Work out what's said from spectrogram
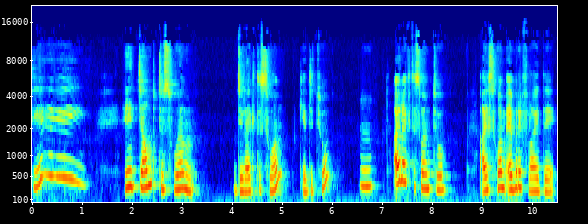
Yay! He jumped to swim. Do you like to swim? KG2? Hmm. I like to swim too. I swim every Friday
